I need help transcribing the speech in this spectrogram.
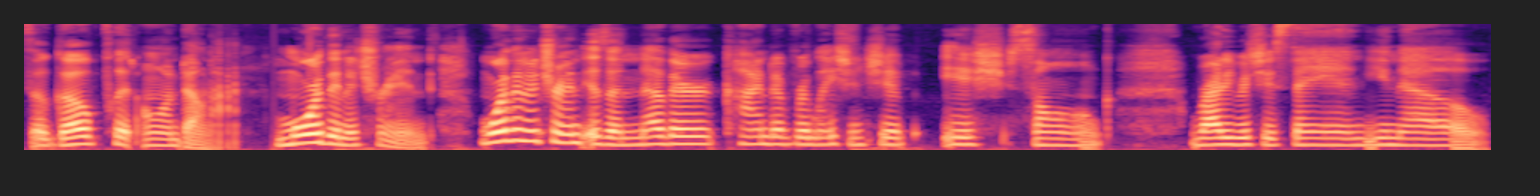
So go put on Don't I. More Than a Trend. More Than a Trend is another kind of relationship ish song. Roddy Ricch is saying, you know,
